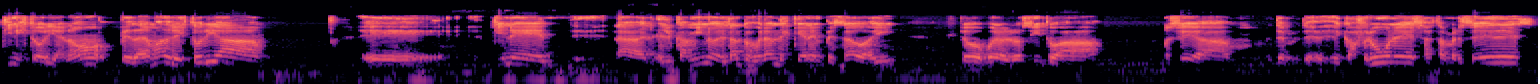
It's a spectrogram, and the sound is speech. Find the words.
tiene historia, ¿no? Pero además de la historia, eh, tiene nada, el camino de tantos grandes que han empezado ahí. Yo, bueno, lo cito a, no sé, a, desde Cafrunes hasta Mercedes,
